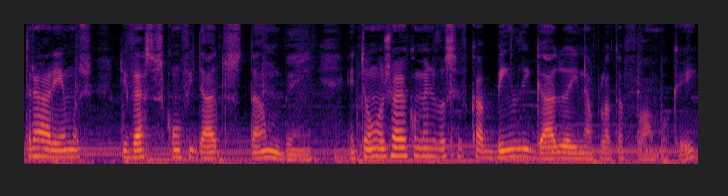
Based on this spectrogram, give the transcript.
traremos diversos convidados também. Então eu já recomendo você ficar bem ligado aí na plataforma, ok?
